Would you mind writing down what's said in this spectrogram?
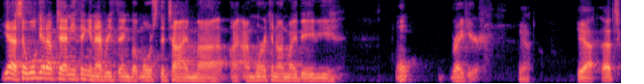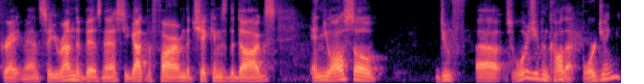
yeah, so we'll get up to anything and everything, but most of the time uh, I, am working on my baby. Oh, right here. Yeah. Yeah, that's great, man. So you run the business, you got the farm, the chickens, the dogs, and you also do. Uh, so what would you even call that? Forging?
